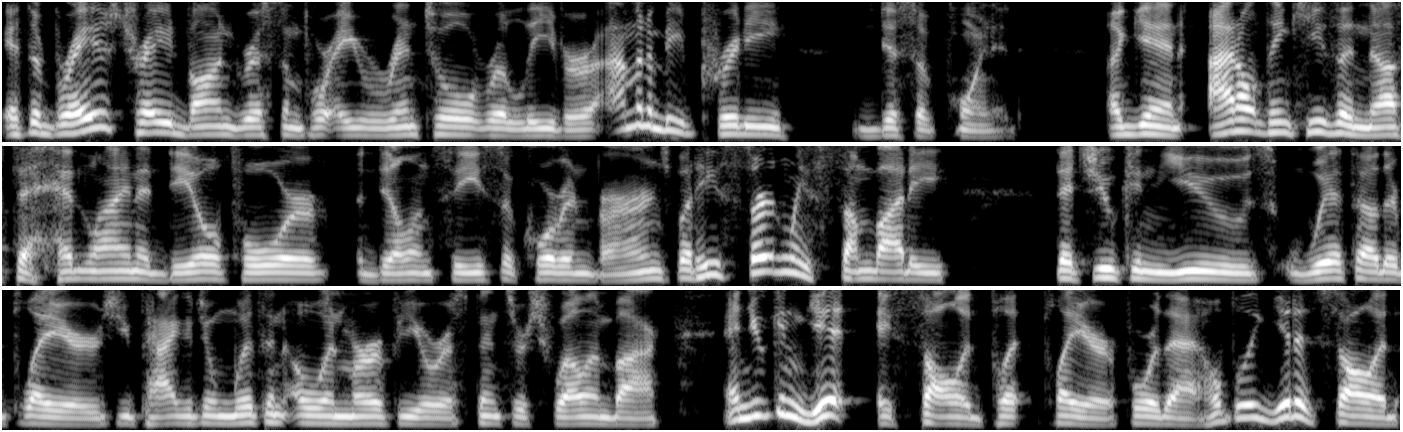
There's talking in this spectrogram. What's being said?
If the Braves trade Vaughn Grissom for a rental reliever, I'm going to be pretty disappointed. Again, I don't think he's enough to headline a deal for Dylan Cease or Corbin Burnes, but he's certainly somebody that you can use with other players. You package them with an Owen Murphy or a Spencer Schwellenbach, and you can get a solid pl- player for that. Hopefully, get a solid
